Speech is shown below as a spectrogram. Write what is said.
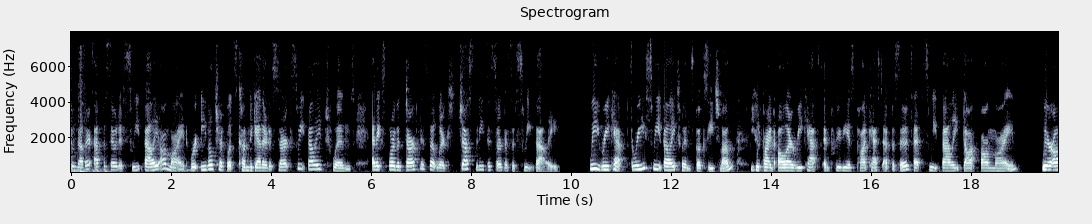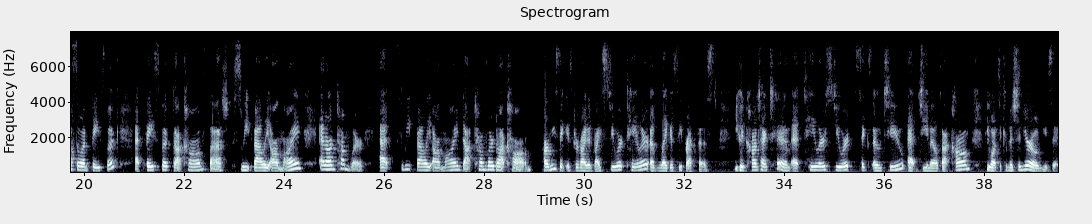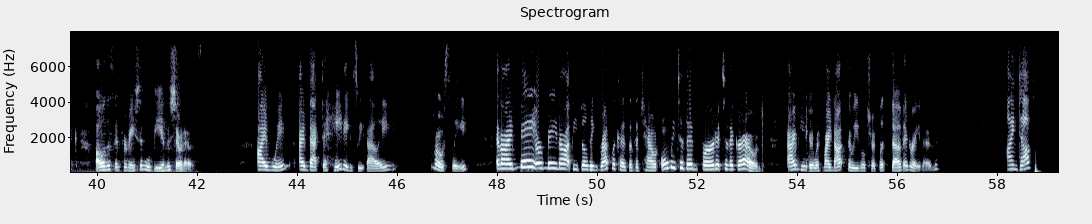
to another episode of Sweet Valley Online, where evil triplets come together to snark Sweet Valley twins and explore the darkness that lurks just beneath the surface of Sweet Valley. We recap three Sweet Valley Twins books each month. You can find all our recaps and previous podcast episodes at sweetvalley.online. We are also on Facebook at facebook.com slash sweetvalleyonline and on Tumblr at sweetvalleyonline.tumblr.com. Our music is provided by Stuart Taylor of Legacy Breakfast. You could contact him at taylorstewart602 at gmail.com if you want to commission your own music. All of this information will be in the show notes. I'm Wing. I'm back to hating Sweet Valley. Mostly. And I may or may not be building replicas of the town only to then burn it to the ground. I'm here with my not so evil triplets, Dove and Raven. I'm Dove,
